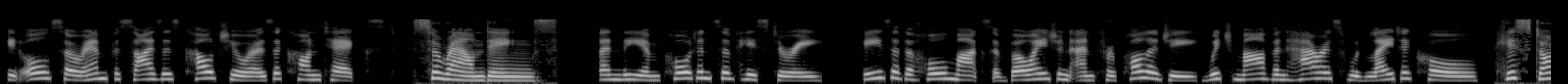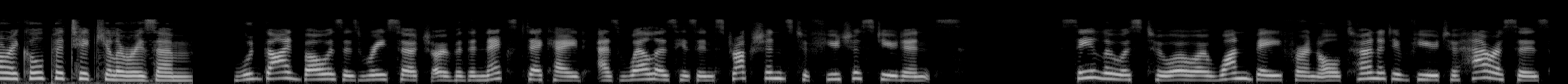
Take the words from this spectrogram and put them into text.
It also emphasizes culture as a context, surroundings, and the importance of history. These are the hallmarks of Boasian anthropology, which Marvin Harris would later call historical particularism would guide Boas's research over the next decade, as well as his instructions to future students. See Lewis 2001b for an alternative view to Harris's,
